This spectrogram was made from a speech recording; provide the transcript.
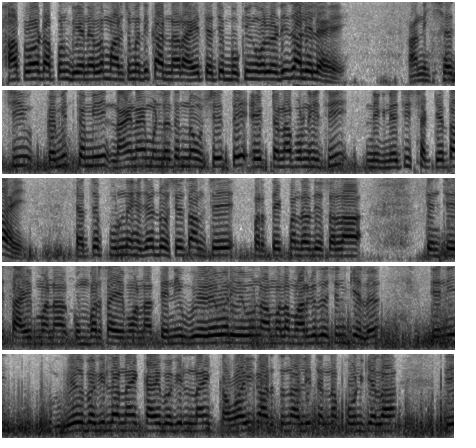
हा प्लॉट आपण बियाण्याला मार्चमध्ये काढणार आहे. त्याचे बुकिंग ऑलरेडी झालेले आहे. आणि ह्याची कमीत कमी नाही नाही म्हणलं तर नऊशे ते एक टनापर्यंत ह्याची निघण्याची शक्यता आहे. ह्याचं पूर्ण ह्याच्या डोसेस आमचे प्रत्येक पंधरा दिवसाला त्यांचे साहेब म्हणा कुंभार साहेब म्हणा त्यांनी वेळेवर येऊन आम्हाला मार्गदर्शन केलं. त्यांनी वेळ बघितला नाही काय बघितलं नाही केव्हाही अडचण आली त्यांना फोन केला. ते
